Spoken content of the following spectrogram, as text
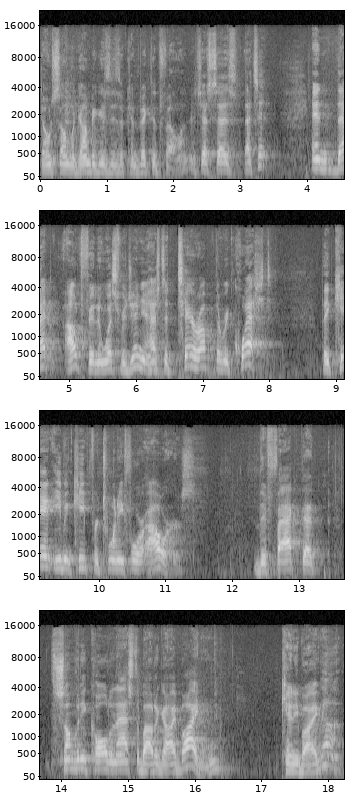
Don't sell him the gun because he's a convicted felon. It just says that's it. And that outfit in West Virginia has to tear up the request. They can't even keep for 24 hours the fact that somebody called and asked about a guy Biden, can he buy a gun?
